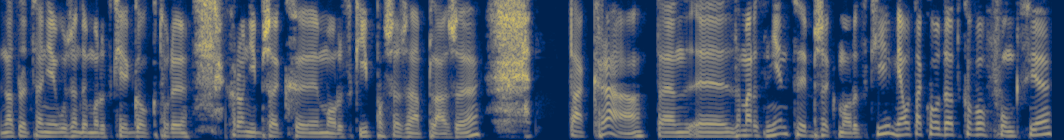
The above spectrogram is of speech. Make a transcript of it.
na zlecenie Urzędu Morskiego, który chroni brzeg e, morski, poszerza plażę ta kra, ten y, zamarznięty brzeg morski, miał taką dodatkową funkcję,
